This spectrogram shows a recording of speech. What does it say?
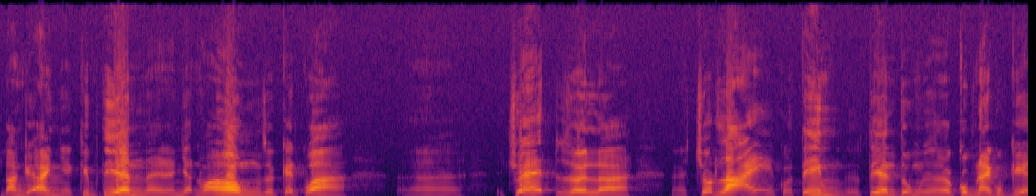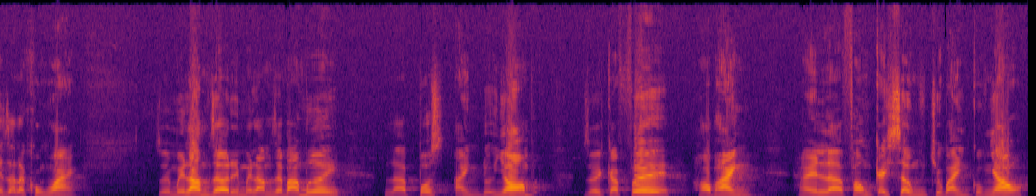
đăng cái ảnh kiếm tiền này nhận hoa hồng rồi kết quả à, trade rồi là à, chốt lãi của team. Tiền tung cục này cục kia rất là khủng hoảng. Rồi 15 giờ đến 15 giờ 30 là post ảnh đội nhóm rồi cà phê họp hành hay là phong cách sống chụp ảnh cùng nhau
